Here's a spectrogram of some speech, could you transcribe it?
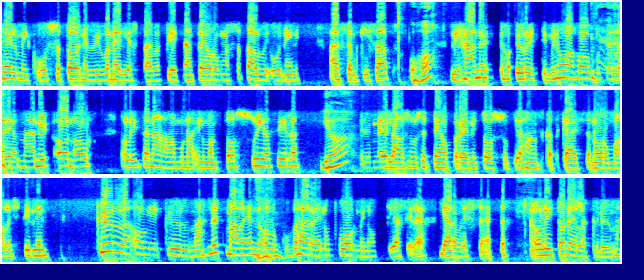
helmikuussa toinen viiva neljäs päivä pidetään Peurungassa talviuinin SM-kisat. Oho. Niin hän yritti minua houkutella ja mä nyt on ollut, olin tänä aamuna ilman tossuja siellä. Joo. Eli meillä on semmoiset neopreenitossut ja hanskat käissä normaalisti, niin kyllä oli kylmä. Nyt mä en ollut kuin vähän reilu puoli minuuttia siellä järvessä, että oli todella kylmä.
